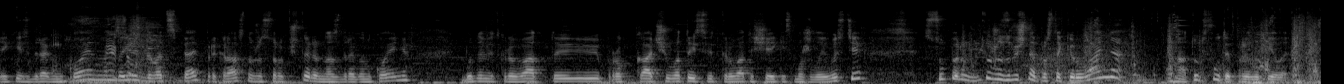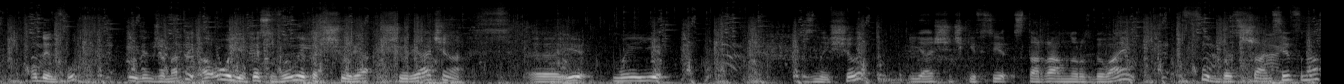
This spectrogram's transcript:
якийсь Dragon Coin нам дають, 25, прекрасно, вже 44 в нас Dragon Coinів. Будемо відкривати, прокачуватись, відкривати ще якісь можливості. Супер, дуже зручне просто керування. Ага, тут фути прилетіли. Один фут, і він вже мертвий. А ой, якась велика щуря, щурячина. Е, і ми її знищили. Ящички всі старанно розбиваємо. Фут без шансів в нас.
